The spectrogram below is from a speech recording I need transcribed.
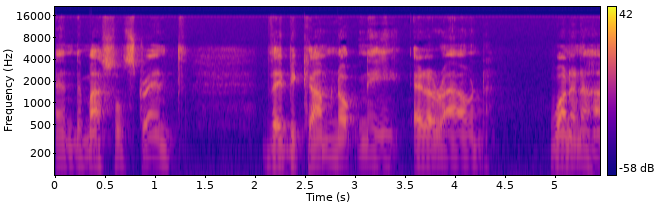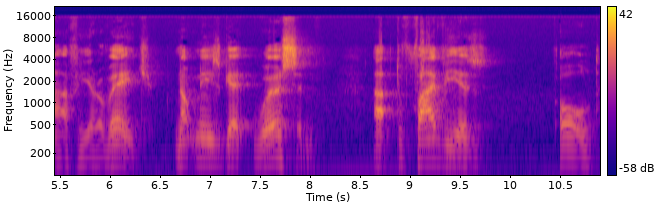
and the muscle strength they become knock knee at around one and a half year of age. Knock knees get worsen up to five years old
